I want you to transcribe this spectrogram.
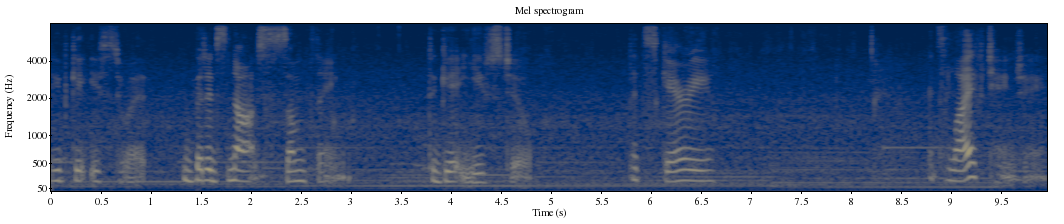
you'd get used to it. But it's not something to get used to. It's scary. It's life changing.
